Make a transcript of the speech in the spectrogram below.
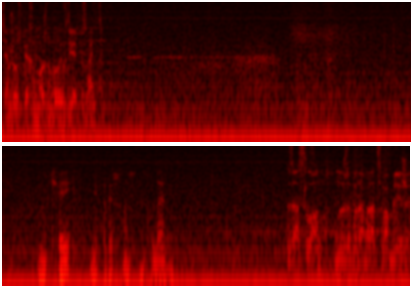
С тем же успехом можно было и в дверь позвонить. Окей, не пришлось никуда. Заслон. Нужно подобраться поближе.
